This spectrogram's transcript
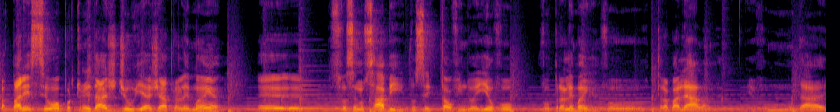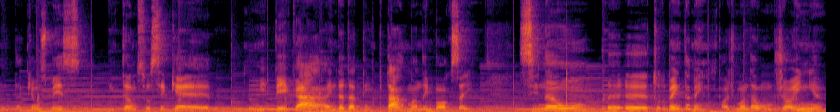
apareceu a oportunidade de eu viajar para Alemanha, é, se você não sabe, você que tá ouvindo aí, eu vou, vou para Alemanha, vou trabalhar lá. Né? Eu vou mudar daqui a uns meses. Então, se você quer me pegar, ainda dá tempo, tá? Manda inbox aí. Se não, é, é, tudo bem também. Pode mandar um joinha,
